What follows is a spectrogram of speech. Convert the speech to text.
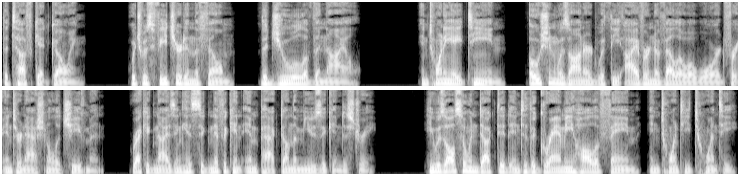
the Tough Get Going, which was featured in the film The Jewel of the Nile. In 2018, Ocean was honored with the Ivor Novello Award for International Achievement, recognizing his significant impact on the music industry. He was also inducted into the Grammy Hall of Fame in 2020.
